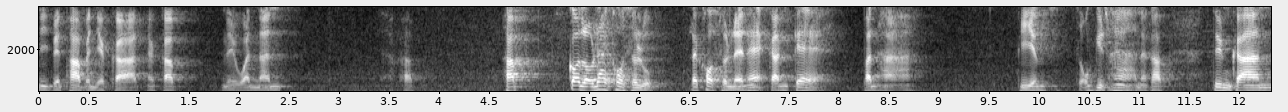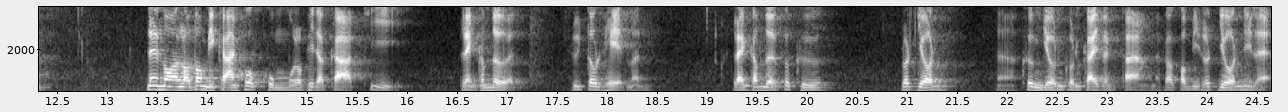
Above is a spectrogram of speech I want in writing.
นี่เป็นภาพบรรยากาศนะครับในวันนั้นนะครับ ครับ ก็เราได้ข้อสรุปและข้อเสนอแนะการแก้ปัญหา PM 2.5 นะครับซึ่งการแน่นอนเราต้องมีการควบคุมมลพิษอากาศที่แหล่งกำเนิดหรือต้นเหตุมัน แหล่งกำเนิดก็คือรถยนต์เครื่องยนต์กลไกต่างๆ แล้วก็ก็มีรถยนต์นี่แหละ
